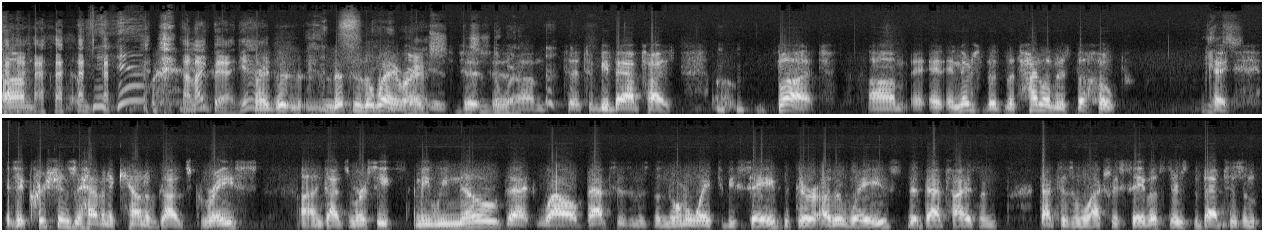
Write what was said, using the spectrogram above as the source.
Um, I like that. Yeah. Right. This, this is the way, right? Yes. Is to, this is the way. Um, to, to be baptized. Mm-hmm. But, um, and, and there's the, the title of it is the hope. Okay. Yes. Is it Christians have an account of God's grace? Uh, and God's mercy. I mean, we know that while baptism is the normal way to be saved, that there are other ways that baptism baptism will actually save us. There's the baptism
